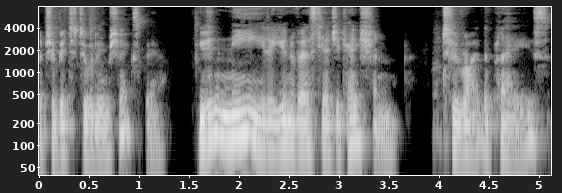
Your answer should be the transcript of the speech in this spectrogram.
attributed to William Shakespeare. You didn't need a university education to write the plays.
